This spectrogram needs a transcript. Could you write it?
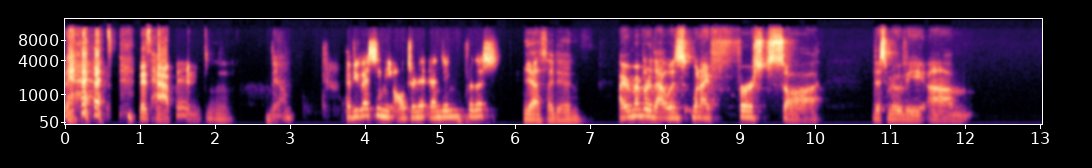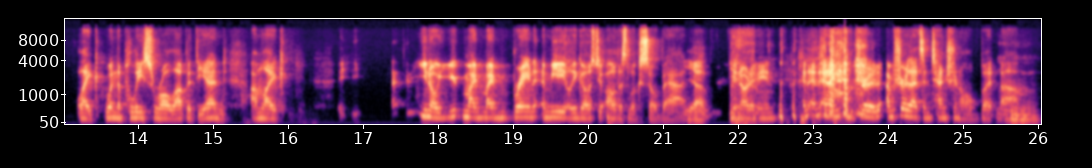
That's, this happened. Mhm. yeah. Have you guys seen the alternate ending for this? Yes, I did. I remember No. that was when I first saw this movie. Um, like when the police roll up at the end, I'm like, you know, you, my my brain immediately goes to, oh, this looks so bad. Yeah. you know what I mean. And and, and I'm, I'm sure I'm sure that's intentional, but um,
